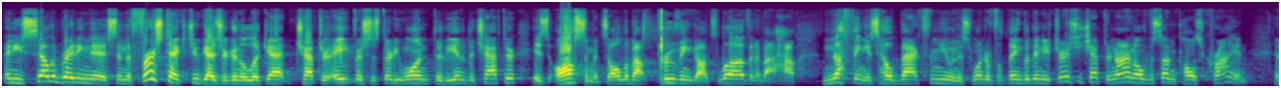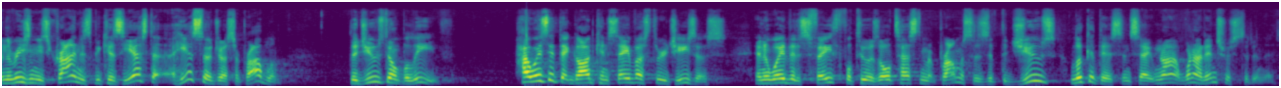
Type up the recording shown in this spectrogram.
And he's celebrating this. And the first text you guys are going to look at, chapter 8, verses 31 to the end of the chapter, is awesome. It's all about proving God's love and about how nothing is held back from you and this wonderful thing. But then he turns to chapter 9, all of a sudden, Paul's crying. And the reason he's crying is because he has to, he has to address a problem. The Jews don't believe. How is it that God can save us through Jesus? in a way that is faithful to his Old Testament promises, if the Jews look at this and say, no, we're not interested in this.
